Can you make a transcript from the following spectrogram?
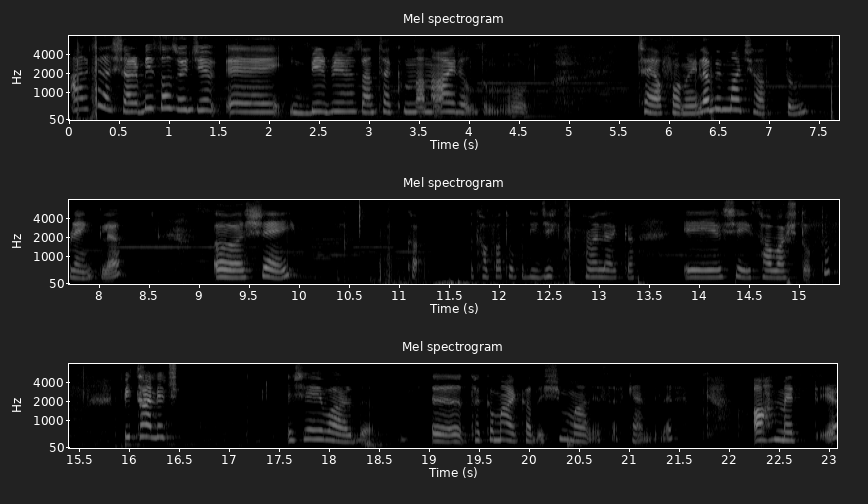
Arkadaşlar biz az önce e, birbirimizden takımdan ayrıldım Uğur. Telefonuyla bir maç attım Frank'le. Ee, şey ka- kafa topu diyecektim alaka. Ee, şey savaş topu. Bir tane şey vardı. Ee, takım arkadaşım maalesef kendileri. Ahmet diye.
